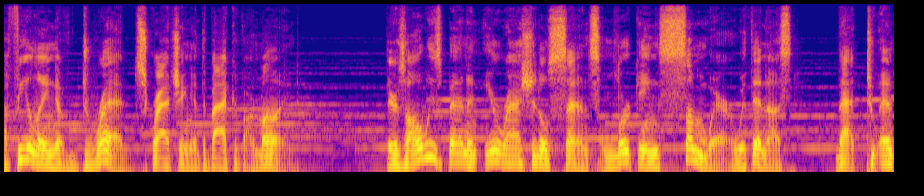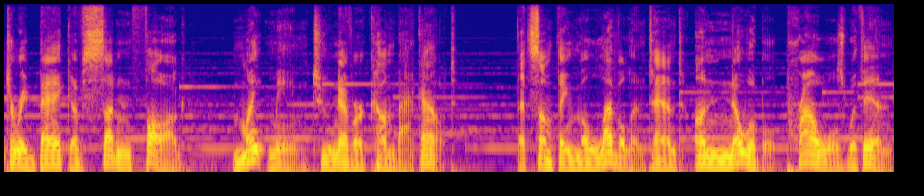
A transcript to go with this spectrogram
a feeling of dread scratching at the back of our mind. There's always been an irrational sense lurking somewhere within us that to enter a bank of sudden fog might mean to never come back out, that something malevolent and unknowable prowls within,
